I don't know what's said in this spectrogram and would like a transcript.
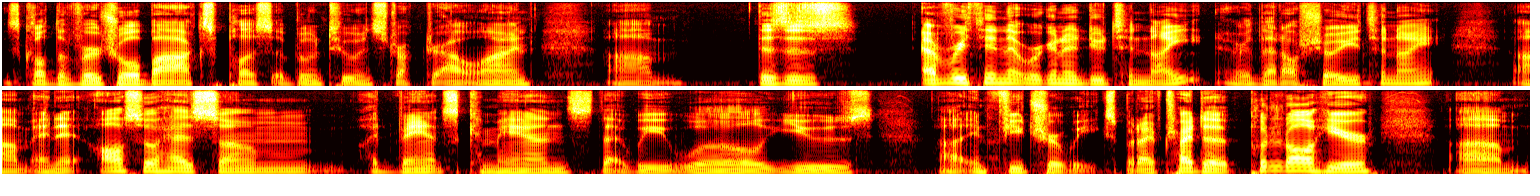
it's called the VirtualBox plus Ubuntu Instructor Outline. Um, this is everything that we're going to do tonight, or that I'll show you tonight. Um, and it also has some advanced commands that we will use uh, in future weeks. But I've tried to put it all here. Um,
